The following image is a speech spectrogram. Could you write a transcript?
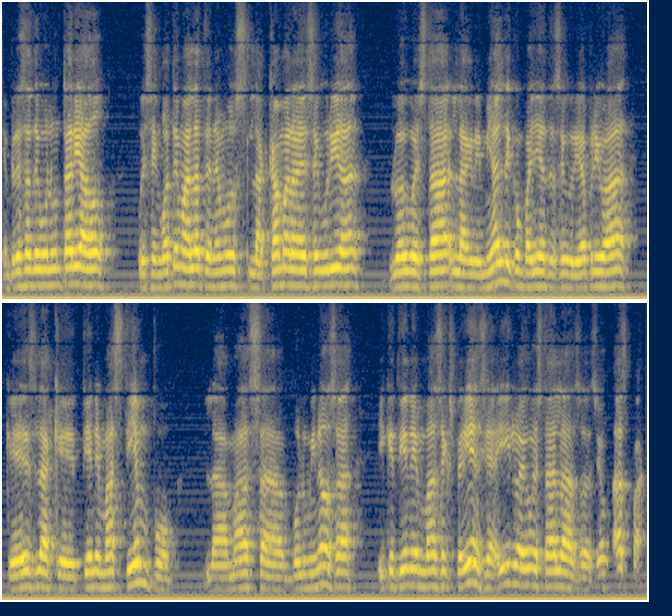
empresas de voluntariado, pues en Guatemala tenemos la Cámara de Seguridad, Luego está la gremial de compañías de seguridad privada, que es la que tiene más tiempo, la más uh, voluminosa y que tiene más experiencia. Y luego está la asociación ASPA.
